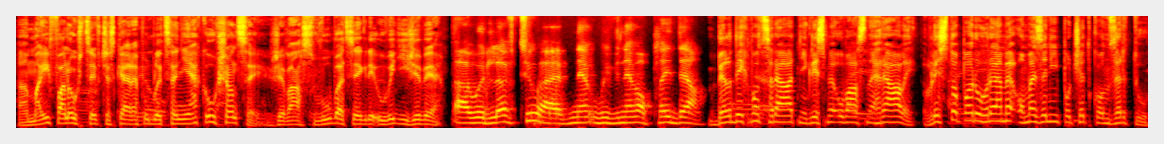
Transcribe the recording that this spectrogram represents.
A mají fanoušci v České republice nějakou šanci, že vás vůbec někdy uvidí živě? I would love to. I've ne- we've never played there. Byl bych moc rád, nikdy jsme u vás nehráli. V listopadu hrajeme omezený počet koncertů.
